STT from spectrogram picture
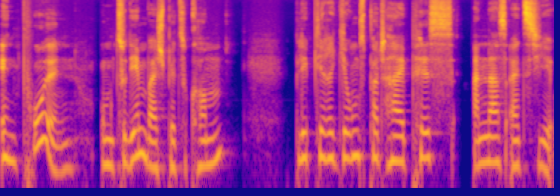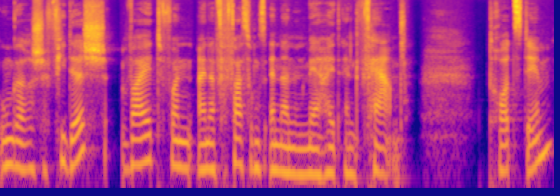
In Polen, um zu dem Beispiel zu kommen, blieb die Regierungspartei PIS anders als die ungarische Fidesz weit von einer verfassungsändernden Mehrheit entfernt. Trotzdem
